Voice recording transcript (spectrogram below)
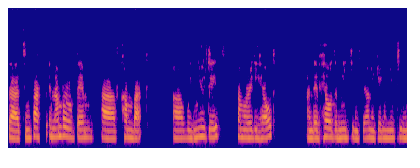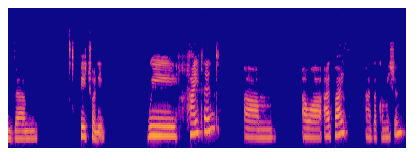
that in fact a number of them have come back uh, with new dates, some already held, and they've held the meetings, the annual general meetings um, virtually. We heightened um, our advice as a commission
